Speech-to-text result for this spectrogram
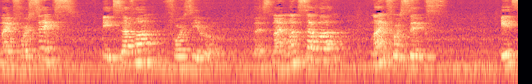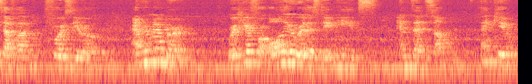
917-946-8740. That's 917-946-8740. And remember, we're here for all your real estate needs and then some. Thank you.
